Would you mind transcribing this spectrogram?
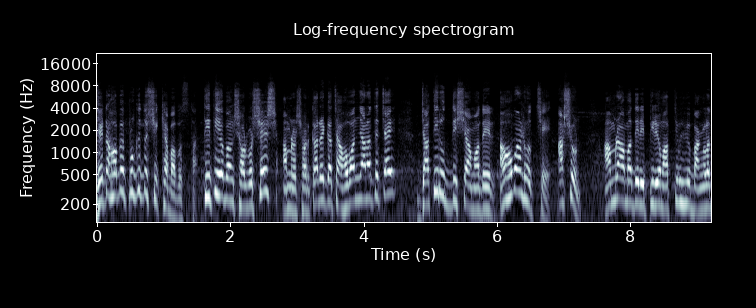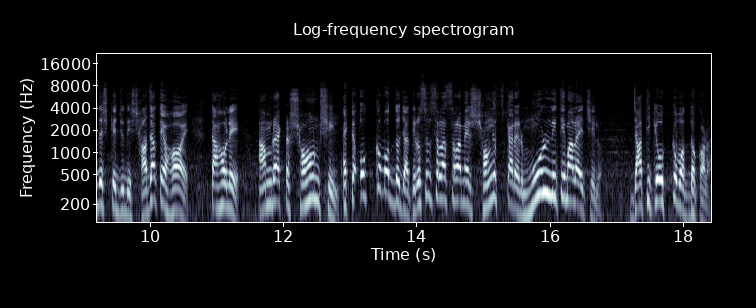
যেটা হবে প্রকৃত শিক্ষা ব্যবস্থা। তৃতীয় এবং সর্বশেষ আমরা সরকারের কাছে আহ্বান জানাতে চাই, জাতির উদ্দেশ্যে আমাদের আহ্বান হচ্ছে, আসুন আমরা আমাদের এই প্রিয় মাতৃভূমি বাংলাদেশকে যদি সাজাতে হয়, তাহলে আমরা একটা সহনশীল, একটা ঐক্যবদ্ধ জাতি। রসুল সাল্লাহ সাল্লামের সংস্কারের মূল নীতিমালায় ছিল জাতিকে ঐক্যবদ্ধ করা।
